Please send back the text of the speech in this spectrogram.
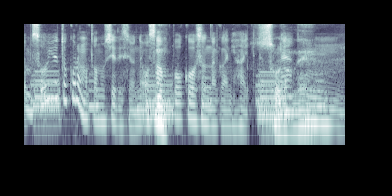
でもそういうところも楽しいですよね。お散歩コースの中に入っててね、そうだね。ん。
